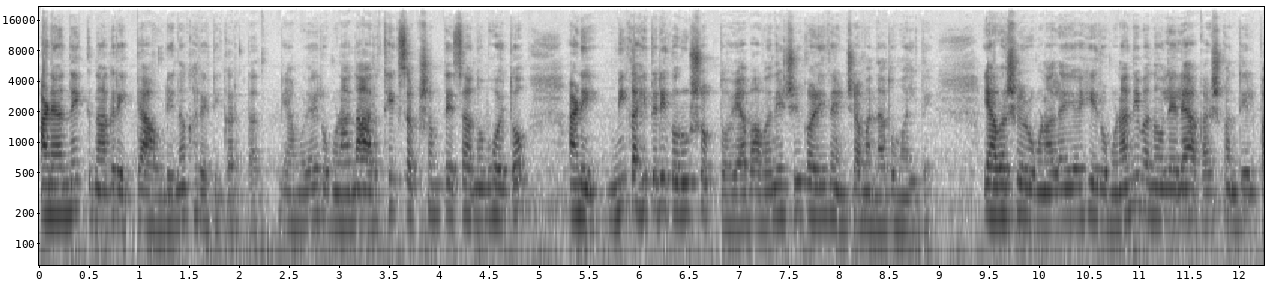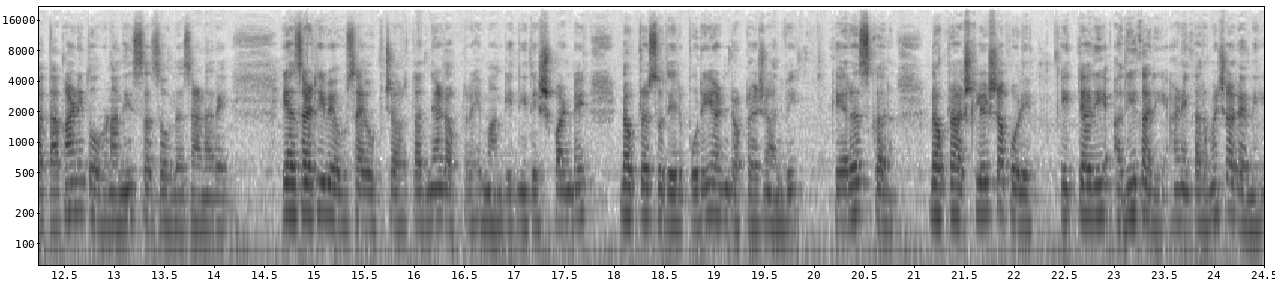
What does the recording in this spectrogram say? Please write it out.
आणि अनेक नागरिक त्या आवडीनं खरेदी करतात. यामुळे रुग्णांना आर्थिक सक्षमतेचा अनुभव येतो आणि मी काहीतरी करू शकतो या भावनेची कळी त्यांच्या मनात उमलते. यावर्षी रुग्णालय ही रुग्णांनी बनवलेल्या आकाशकंदील पताका आणि तोरणांनी सजवलं जाणार आहे. यासाठी व्यवसाय उपचार तज्ज्ञ डॉक्टर हेमांगिनी देशपांडे डॉक्टर सुधीर पुरी आणि डॉक्टर जान्हवी केरसकर डॉक्टर अश्लेषा कोळे इत्यादी अधिकारी आणि कर्मचाऱ्यांनी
